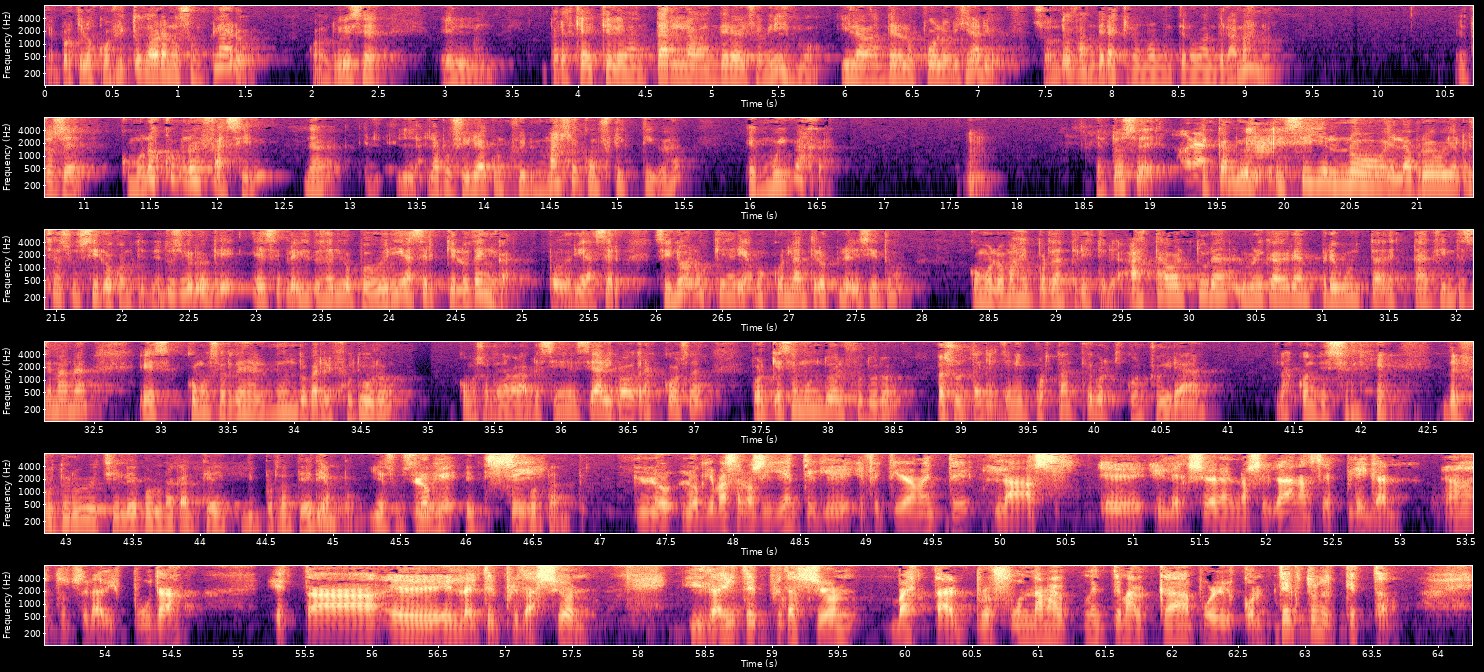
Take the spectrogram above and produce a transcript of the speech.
eh, porque los conflictos de ahora no son claros. Cuando tú dices, el, pero es que hay que levantar la bandera del feminismo y la bandera de los pueblos originarios, son dos banderas que normalmente no van de la mano. Entonces, como no es, como no es fácil, la, posibilidad de construir magia conflictiva es muy baja. Mm. Entonces, en cambio, el, sí y el no, el apruebo y el rechazo sí lo contienen. Entonces, yo creo que ese plebiscito salido podría ser que lo tenga, podría ser. Si no, nos quedaríamos con el anterior plebiscito como lo más importante de la historia. A esta altura, la única gran pregunta de este fin de semana es cómo se ordena el mundo para el futuro, cómo se ordena para la presidencial y para otras cosas, porque ese mundo del futuro resulta que es bien importante porque construirá las condiciones del futuro de Chile por una cantidad importante de tiempo. Y eso sí es, importante. Lo, que pasa es lo siguiente, que efectivamente las eh, elecciones no se ganan, se explican. Entonces la disputa está eh, en la interpretación. Y la interpretación va a estar profundamente marcada por el contexto en el que estamos.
